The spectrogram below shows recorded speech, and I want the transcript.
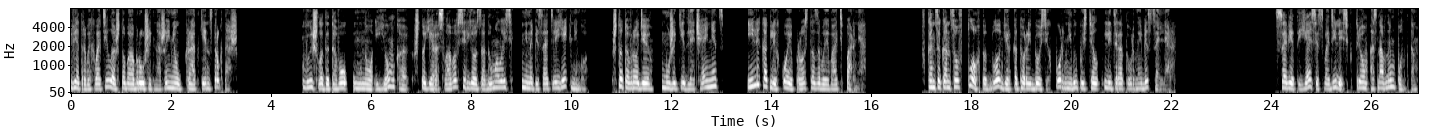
Ветровой хватило, чтобы обрушить на Женю краткий инструктаж. Вышло до того умно и ёмко, что Ярослава всерьез задумалась, не написать ли ей книгу. Что-то вроде «Мужики для чайниц» или «Как легко и просто завоевать парня». В конце концов, плох тот блогер, который до сих пор не выпустил литературный бестселлер. Советы Яси сводились к трем основным пунктам.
